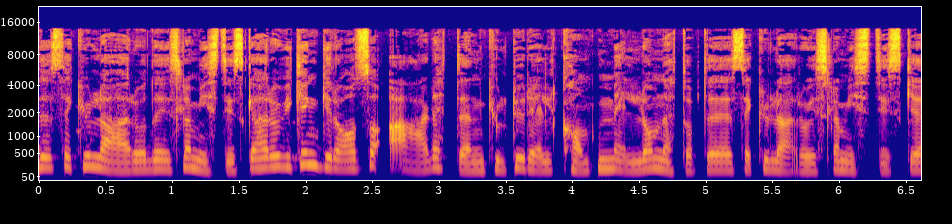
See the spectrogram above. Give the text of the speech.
det sekulære og det islamistiske her. og I hvilken grad så er dette en kulturell kamp mellom nettopp det sekulære og islamistiske,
